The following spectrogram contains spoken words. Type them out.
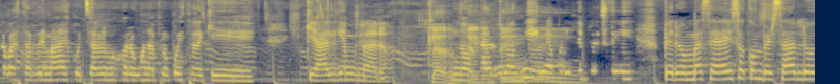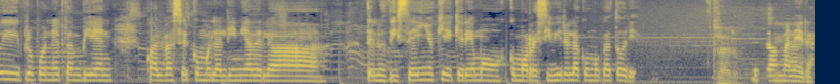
que va a estar de más escuchar a lo mejor alguna propuesta de que, que alguien Claro. Claro, nos, que alguien nos diga, y- por ejemplo, sí, pero en base a eso conversarlo y proponer también cuál va a ser como la línea de, la, de los diseños que queremos como recibir en la convocatoria, Claro. de todas maneras.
